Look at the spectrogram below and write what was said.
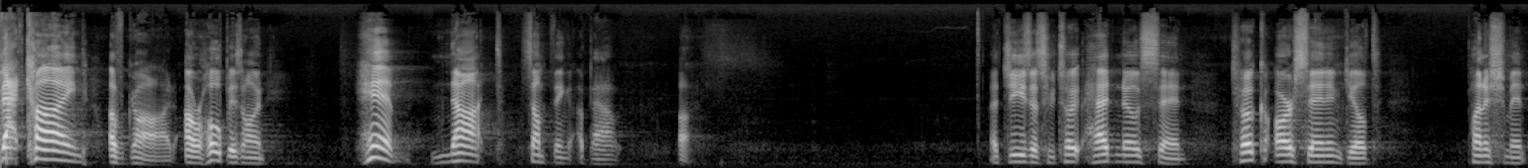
that kind of God. Our hope is on Him, not something about us. that Jesus, who took, had no sin, took our sin and guilt punishment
